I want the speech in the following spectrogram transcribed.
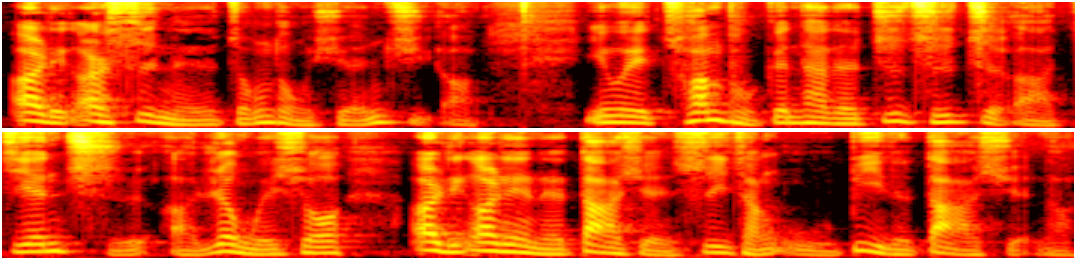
二零二四年的总统选举啊。因为川普跟他的支持者啊，坚持啊，认为说二零二零年的大选是一场舞弊的大选啊，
